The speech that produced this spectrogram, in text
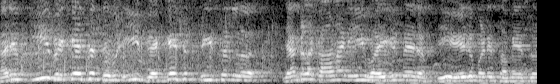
കാര്യം ഈ വെക്കേഷൻ ഈ വെക്കേഷൻ സീസണിൽ ഞങ്ങളെ കാണാൻ ഈ വൈകുന്നേരം ഈ ഏഴു മണി സമയത്ത്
